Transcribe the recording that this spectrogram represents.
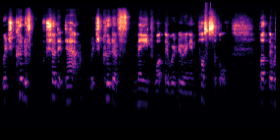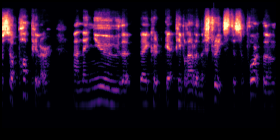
which could have shut it down, which could have made what they were doing impossible. But they were so popular and they knew that they could get people out on the streets to support them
